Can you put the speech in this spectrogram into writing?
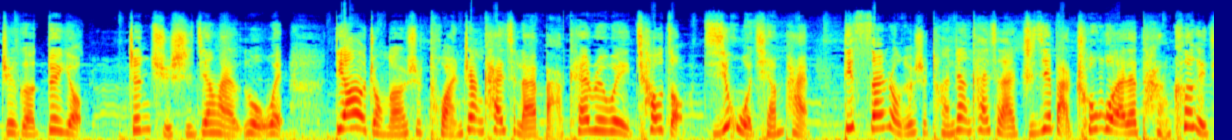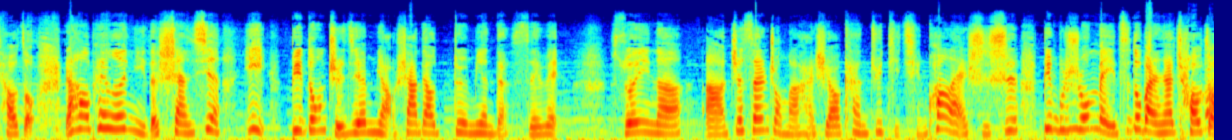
这个队友，争取时间来落位。第二种呢是团战开起来把 carry 位敲走，集火前排。第三种就是团战开起来，直接把冲过来的坦克给敲走，然后配合你的闪现 E 壁咚，直接秒杀掉对面的 C 位。所以呢，啊，这三种呢还是要看具体情况来实施，并不是说每次都把人家敲走。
